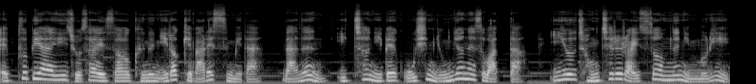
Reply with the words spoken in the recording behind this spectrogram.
FBI 조사에서 그는 이렇게 말했습니다. 나는 2256년에서 왔다. 이후 정체를 알 수 없는 인물이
